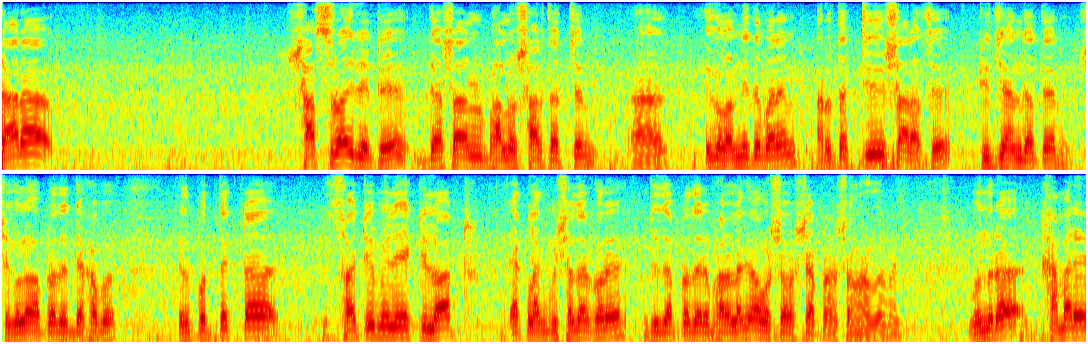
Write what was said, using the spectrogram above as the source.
যারা সাশ্রয় রেটে দেশাল ভালো সার চাচ্ছেন এগুলো নিতে পারেন। আরও চারটি সার আছে, ফিজিয়ান জাতের সেগুলো আপনাদের দেখাবো। কিন্তু প্রত্যেকটা ছয়টি মিলে একটি লট, এক লাখ বিশ হাজার করে। যদি আপনাদের ভালো লাগে, অবশ্যই অবশ্যই আপনারা সংগ্রহ করবেন। বন্ধুরা, খামারের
